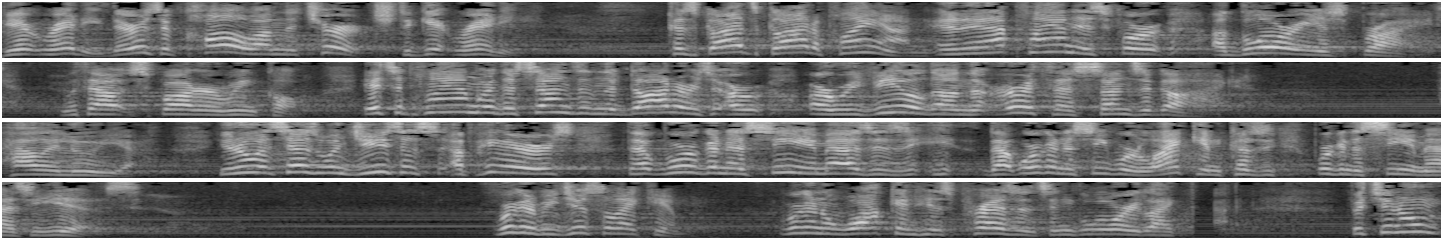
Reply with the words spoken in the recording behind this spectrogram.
Get ready. There's a call on the church to get ready. Because God's got a plan. And that plan is for a glorious bride without spot or wrinkle. It's a plan where the sons and the daughters are, are revealed on the earth as sons of God. Hallelujah. You know, it says when Jesus appears that we're going to see him as is, that we're going to see we're like him because we're going to see him as he is. We're going to be just like him. We're going to walk in his presence and glory like that. But you know,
